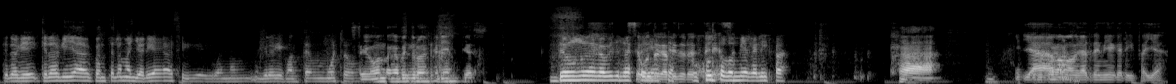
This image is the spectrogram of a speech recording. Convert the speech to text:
creo que, creo que ya conté la mayoría, así que igual no, no creo que conté mucho. Segundo capítulo de experiencias. Segundo capítulo de Segundo experiencia, capítulo de junto con Mia Khalifa. Ja. Ya vamos a hablar de Mia Khalifa ya.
